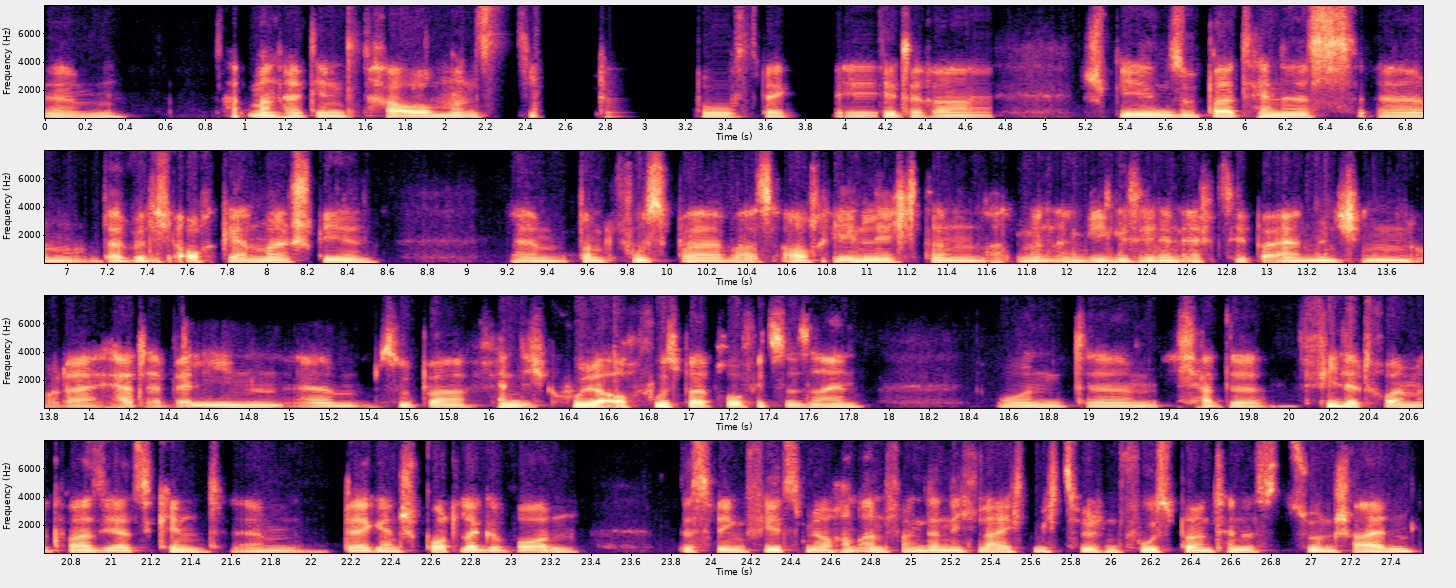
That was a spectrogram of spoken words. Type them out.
ähm, hat man halt den Traum, man sieht Berufsweg etc., spielen super Tennis, ähm, da würde ich auch gern mal spielen. Ähm, beim Fußball war es auch ähnlich. Dann hat man irgendwie gesehen, den FC Bayern München oder Hertha Berlin. Ähm, super, fände ich cool, auch Fußballprofi zu sein. Und ähm, ich hatte viele Träume quasi als Kind, ähm, wäre gern Sportler geworden. Deswegen fiel es mir auch am Anfang dann nicht leicht, mich zwischen Fußball und Tennis zu entscheiden.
